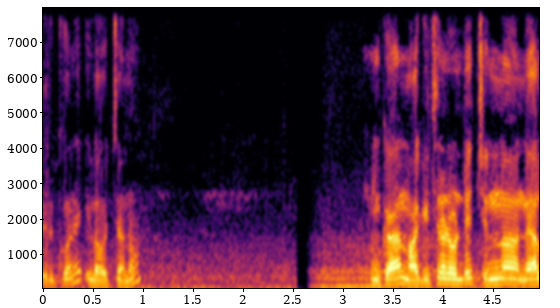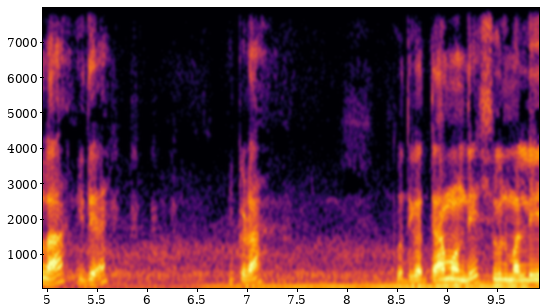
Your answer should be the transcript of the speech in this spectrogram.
తిరుక్కొని ఇలా వచ్చాను. ఇంకా నాకు ఇచ్చినటువంటి చిన్న నేల ఇదే. ఇక్కడ కొద్దిగా తేమ ఉంది. షూలు మళ్ళీ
